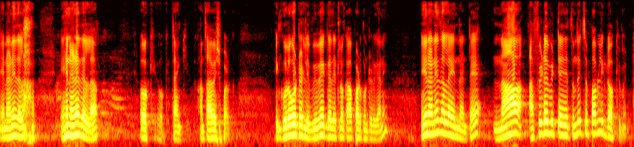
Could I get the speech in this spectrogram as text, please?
నేను అనేదల్లా నేను అనేదల్లా ఓకే ఓకే థ్యాంక్ యూ అంత ఆవేశపడకు. ఇంక కులగొట్టట్లేదు వివేక్ గది ఎట్లా కాపాడుకుంటాడు కానీ నేను అనేదల్లా ఏంటంటే నా అఫిడవిట్ ఏదైతే ఉందో ఇట్స్ పబ్లిక్ డాక్యుమెంట్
